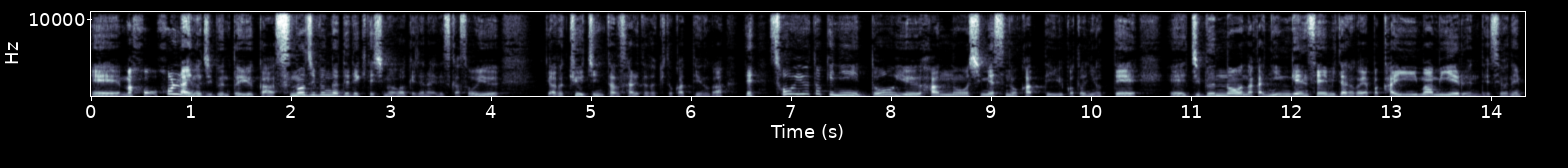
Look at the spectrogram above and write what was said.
えーまあ、本来の自分というか、素の自分が出てきてしまうわけじゃないですか。そういう、あの、窮地に立たされた時とかっていうのが。で、そういう時にどういう反応を示すのかっていうことによって、えー自分のなんか人間性みたいなのがやっぱ垣間見えるんですよね。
